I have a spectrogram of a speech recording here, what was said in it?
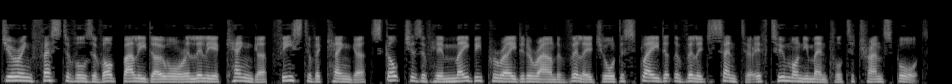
During festivals of Ogbalido or Ilili Ikenga Feast of Ikenga, sculptures of him may be paraded around a village or displayed at the village center if too monumental to transport.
